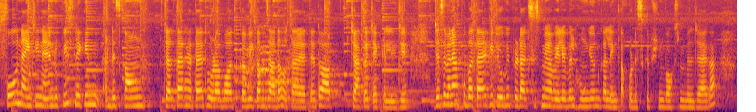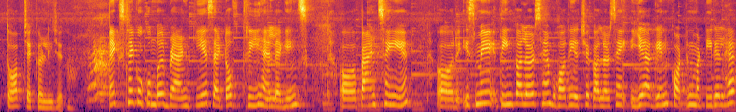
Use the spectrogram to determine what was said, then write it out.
फोर नाइन्टी नाइन रुपीज़ लेकिन डिस्काउंट चलता रहता है, थोड़ा बहुत, कभी कम ज़्यादा होता रहता है तो आप जाकर चेक कर लीजिए। जैसे मैंने आपको बताया कि जो भी प्रोडक्ट्स इसमें अवेलेबल होंगे, उनका लिंक आपको डिस्क्रिप्शन बॉक्स में मिल जाएगा। तो आप चेक कर लीजिएगा। नेक्स्ट है कोकुम्बर ब्रांड की, ये सेट ऑफ़ थ्री हैं लेगिंग्स पैंट्स हैं ये। और इसमें तीन कलर्स हैं, बहुत ही अच्छे कलर्स हैं। ये अगेन कॉटन मटेरियल है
